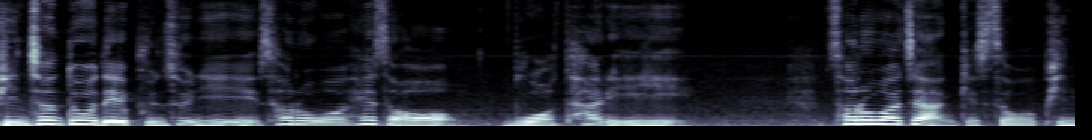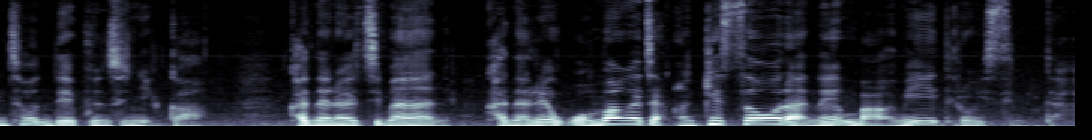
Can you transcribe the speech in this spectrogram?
빈천도 내 분순이 서러워해서 무엇하리 서러워하지 않겠어 빈천 내 분수니까 가난하지만 가난을 원망하지 않겠어라는 마음이 들어 있습니다.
